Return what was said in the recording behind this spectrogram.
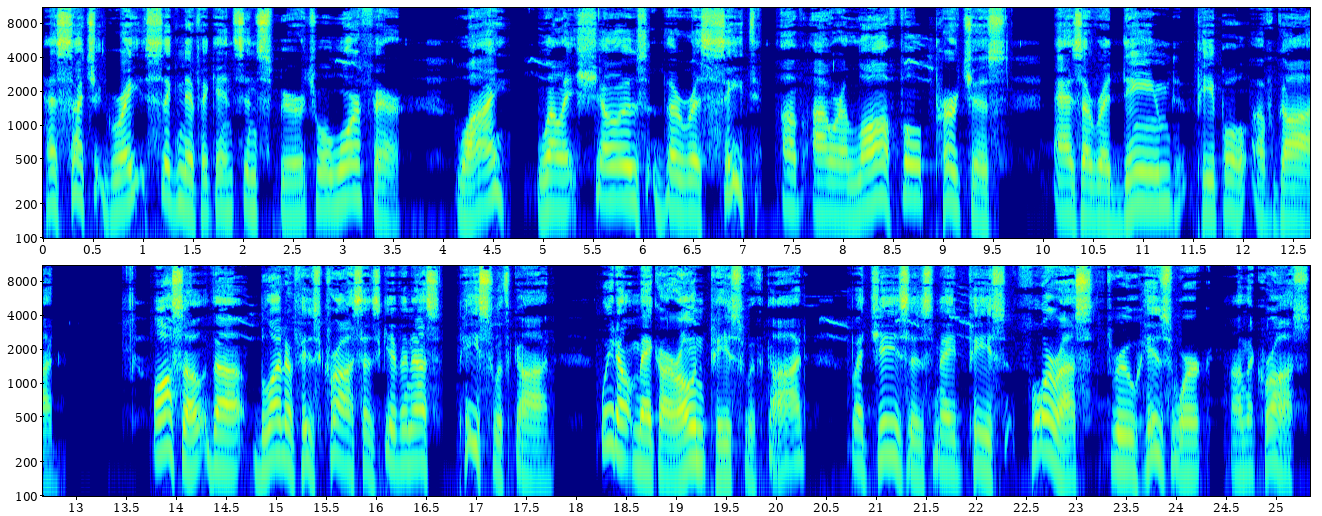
has such great significance in spiritual warfare. Why? Well, it shows the receipt of our lawful purchase as a redeemed people of God. Also, the blood of his cross has given us peace with God. We don't make our own peace with God, but Jesus made peace for us through his work on the cross.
